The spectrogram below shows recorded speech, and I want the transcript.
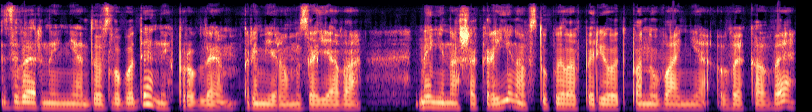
звернення до злободенних проблем, приміром, заява Нині наша країна вступила в період панування ВКВ.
